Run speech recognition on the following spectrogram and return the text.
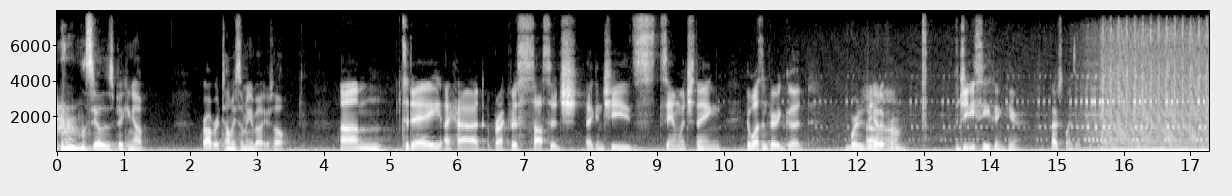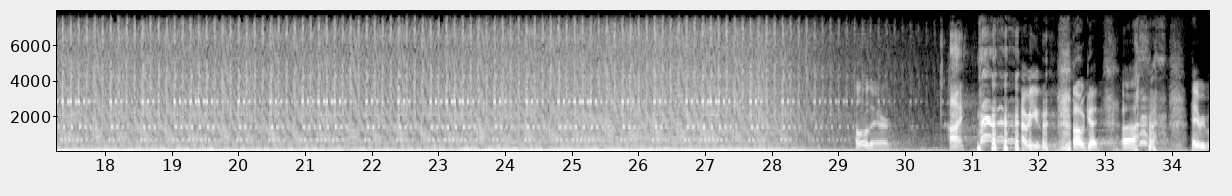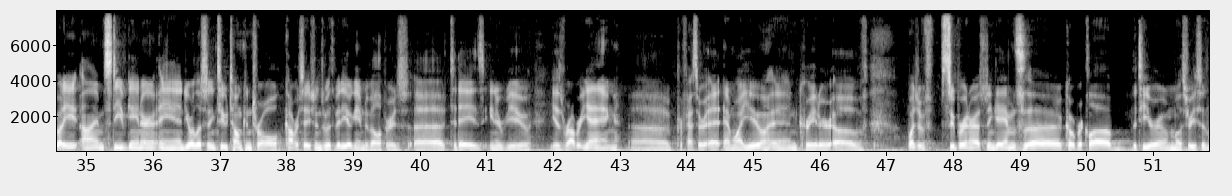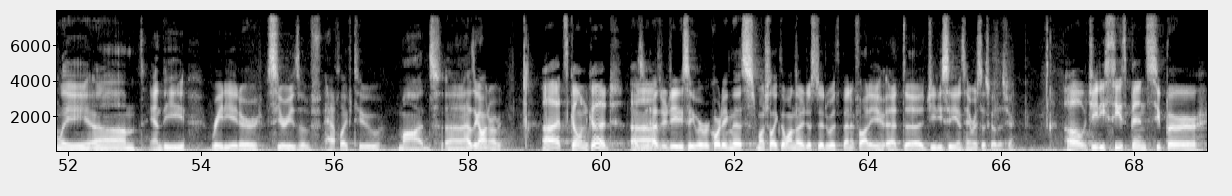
Let's see how this is picking up. Robert, tell me something about yourself. Um, today I had a breakfast sausage, egg and cheese sandwich thing. It wasn't very good. Where did you get it Um, from? The GDC thing here. That explains it. Hello there. Hi. How are you? Oh, good. Uh, hey, everybody. I'm Steve Gaynor, and you're listening to Tone Control Conversations with Video Game Developers. Uh, today's interview is Robert Yang, uh, professor at NYU and creator of a bunch of super interesting games uh, Cobra Club, The Tea Room, most recently, um, and the Radiator series of Half Life 2 mods. Uh, how's it going, Robert? Uh, it's going good. How's, Um, how's your GDC? We're recording this much like the one that I just did with Bennett Foddy at uh, GDC in San Francisco this year. Oh, GDC's been super,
